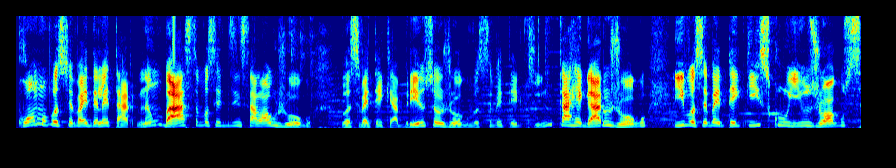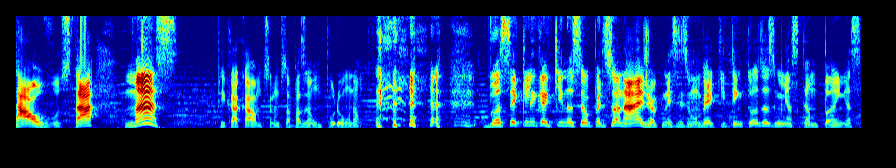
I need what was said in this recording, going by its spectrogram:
como você vai deletar? Não basta você desinstalar o jogo. Você vai ter que abrir o seu jogo, você vai ter que encarregar o jogo e você vai ter que excluir os jogos salvos, tá? Mas Fica calmo, você não precisa fazer um por um, não. você clica aqui no seu personagem, ó, que nem vocês vão ver aqui, tem todas as minhas campanhas.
